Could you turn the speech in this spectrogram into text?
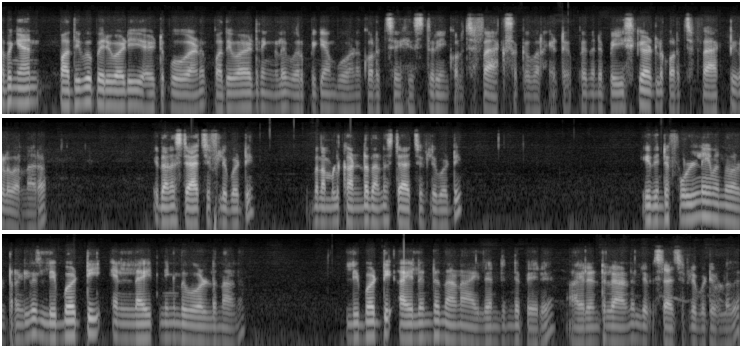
അപ്പം ഞാൻ പതിവ് പരിപാടിയായിട്ട് പോവുകയാണ്. പതിവായിട്ട് നിങ്ങളെ വെറുപ്പിക്കാൻ പോവുകയാണ്. കുറച്ച് ഹിസ്റ്ററിയും കുറച്ച് ഫാക്ട്സ് ഒക്കെ പറഞ്ഞിട്ട്. അപ്പോൾ ഇതിന്റെ ബേസിക് ആയിട്ടുള്ള കുറച്ച് ഫാക്റ്റുകൾ പറഞ്ഞുതരാം. ഇതാണ് സ്റ്റാച്യു ഓഫ് ലിബർട്ടി. ഇപ്പം നമ്മൾ കണ്ടതാണ് സ്റ്റാച്യു ഓഫ് ലിബർട്ടി. ഇതിന്റെ ഫുൾ നെയിം എന്ന് പറഞ്ഞിട്ടുണ്ടെങ്കിൽ ലിബർട്ടി എൻലൈറ്റനിങ് ദ വേൾഡ് എന്നാണ്. ലിബർട്ടി ഐലൻഡ് എന്നാണ് ഐലൻഡിന്റെ പേര്. ഐലൻഡിലാണ് സ്റ്റാച്യു ഓഫ് ലിബർട്ടി ഉള്ളത്.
